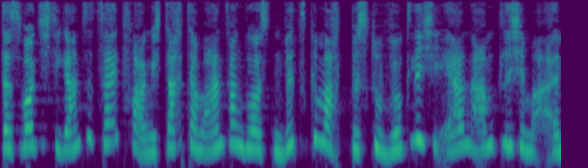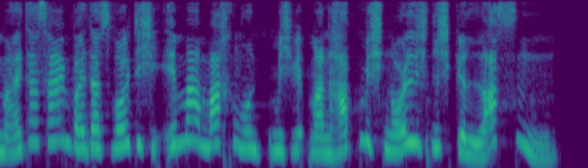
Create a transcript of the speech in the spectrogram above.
Das wollte ich die ganze Zeit fragen. Ich dachte am Anfang, du hast einen Witz gemacht. Bist du wirklich ehrenamtlich im, im Altersheim? Weil das wollte ich immer machen und mich, man hat mich neulich nicht gelassen.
